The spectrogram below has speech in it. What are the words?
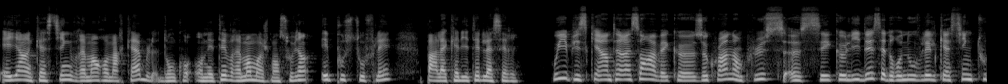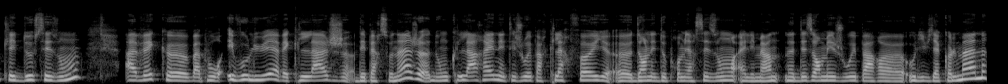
et il y a un casting vraiment remarquable, donc on était vraiment, moi je m'en souviens, époustouflé par la qualité de la série. Oui, et puis ce qui est intéressant avec euh, The Crown en plus, euh, c'est que l'idée c'est de renouveler le casting toutes les deux saisons, avec euh, bah, pour évoluer avec l'âge des personnages. Donc la reine était jouée par Claire Foy dans les deux premières saisons, elle est désormais jouée par Olivia Colman.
